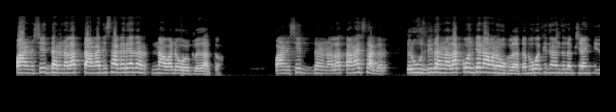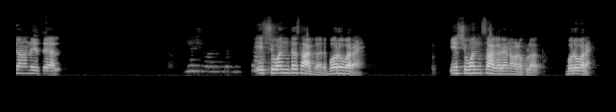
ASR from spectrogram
पाणशेत धरणाला तानाजी सागर या नावाने नावानं ओळखलं जातं. पाणशेत धरणाला तानाजी सागर तर उजनी धरणाला कोणत्या नावानं ओळखलं जातं? बघा किती जणांचं लक्ष आहे किती जणांना येत याल. यशवंत सागर. बरोबर आहे. यशवंत सागर या ओळखलं जातं. बरोबर आहे.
